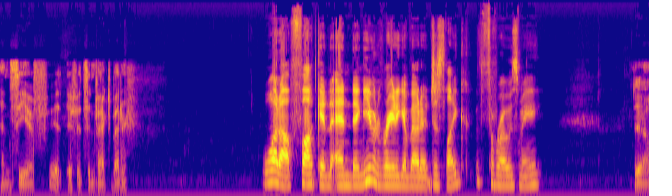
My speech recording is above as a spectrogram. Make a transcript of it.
and see if it, if it's in fact better. What a fucking ending. Even reading about it just like throws me. Yeah.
